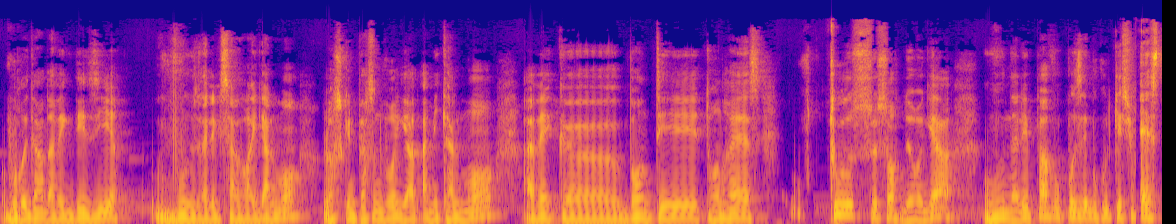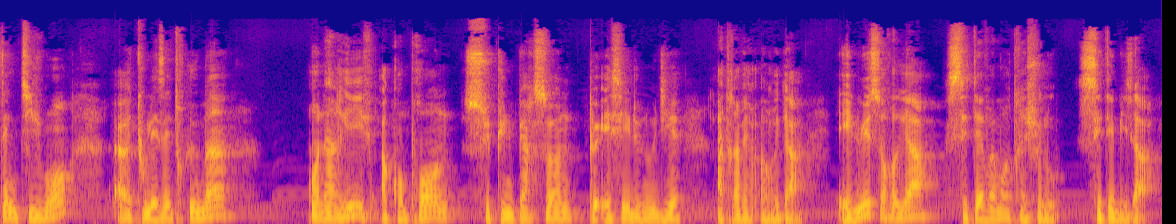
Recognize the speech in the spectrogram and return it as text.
vous regarde avec désir, vous allez le savoir également, lorsqu'une personne vous regarde amicalement, avec euh, bonté, tendresse, tout ce sort de regard, vous n'allez pas vous poser beaucoup de questions. Instinctivement, euh, tous les êtres humains, on arrive à comprendre ce qu'une personne peut essayer de nous dire à travers un regard. Et lui, son regard, c'était vraiment très chelou. C'était bizarre.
